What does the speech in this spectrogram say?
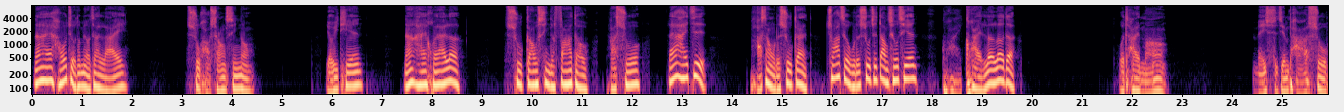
男孩好久都没有再来，树好伤心哦。有一天，男孩回来了。树高兴的发抖，他说：“来啊，孩子，爬上我的树干，抓着我的树枝荡秋千，快快乐乐的。”我太忙，没时间爬树。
